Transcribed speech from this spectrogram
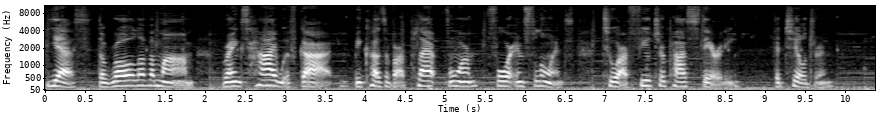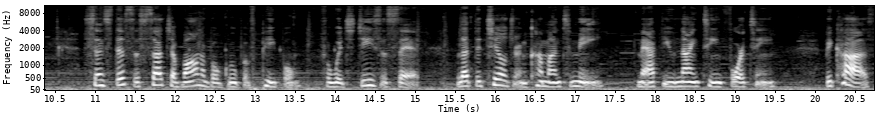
Yes, the role of a mom ranks high with God because of our platform for influence to our future posterity, the children. Since this is such a vulnerable group of people for which Jesus said, Let the children come unto me, Matthew 19 14, because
